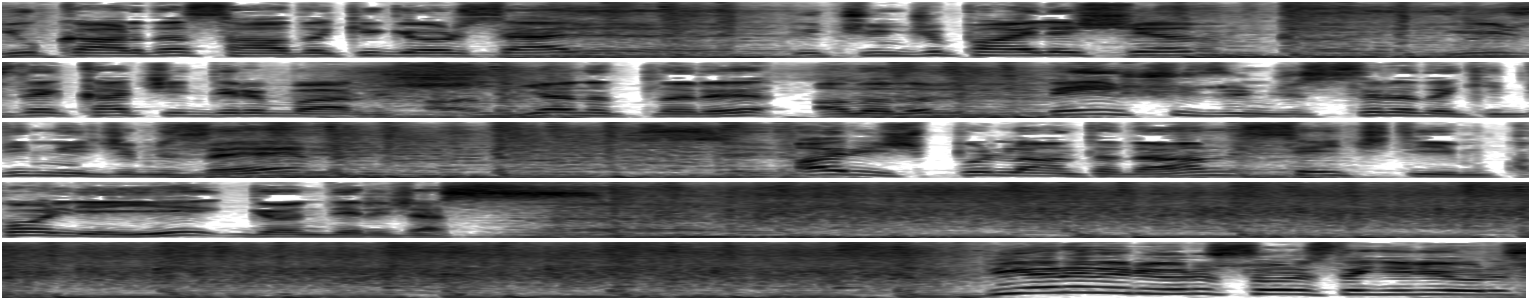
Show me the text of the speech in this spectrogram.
Yukarıda sağdaki görsel. Üçüncü paylaşım. Yüzde kaç indirim varmış? Yanıtları alalım. 500. sıradaki dinleyicimize Ariş Pırlanta'dan seçtiğim kolyeyi göndereceğiz. Veriyoruz sonrasında geliyoruz.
